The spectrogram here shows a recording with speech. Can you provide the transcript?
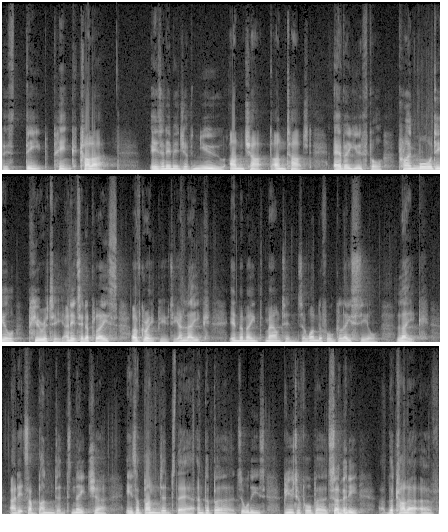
this deep pink colour, is an image of new, untouched, untouched ever youthful, primordial purity. And it's in a place of great beauty, a lake in the mountains, a wonderful glacial lake. And it's abundant. Nature is abundant there. And the birds, all these beautiful birds, so many the colour of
